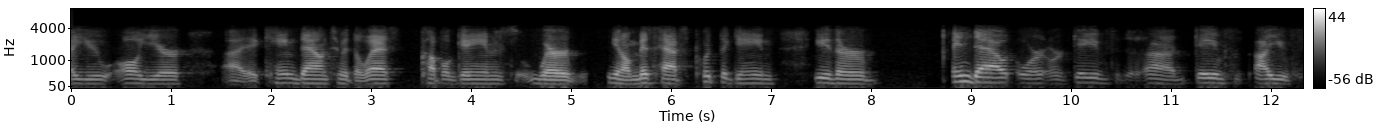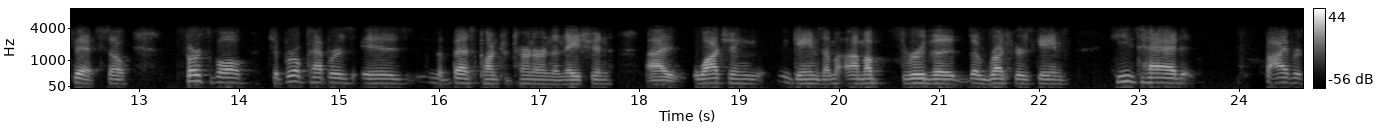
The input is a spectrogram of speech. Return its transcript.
IU all year. Uh, it came down to it the last couple games where you know mishaps put the game either in doubt or or gave uh, gave IU fits. So first of all, Jabril Peppers is the best punt returner in the nation. Uh, watching games, I'm I'm up through the the Rutgers games. He's had five or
